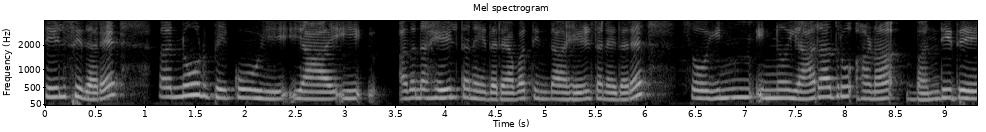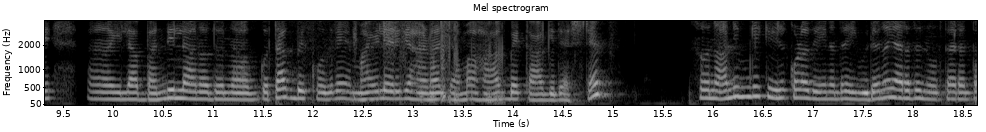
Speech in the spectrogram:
ತಿಳಿಸಿದ್ದಾರೆ. ನೋಡಬೇಕು ಯಾ, ಈ, ಅದನ್ನು ಹೇಳ್ತಾನೆ ಇದ್ದಾರೆ, ಅವತ್ತಿಂದ ಹೇಳ್ತಾನೆ ಇದ್ದಾರೆ. ಸೊ ಇನ್ನು ಇನ್ನು ಯಾರಾದರೂ ಹಣ ಬಂದಿದೆ ಇಲ್ಲ ಬಂದಿಲ್ಲ ಅನ್ನೋದನ್ನು ಗೊತ್ತಾಗಬೇಕು ಅಂದರೆ ಮಹಿಳೆಯರಿಗೆ ಹಣ ಜಮಾ ಆಗಬೇಕಾಗಿದೆ ಅಷ್ಟೇ. ಸೊ ನಾನು ನಿಮಗೆ ಕೇಳ್ಕೊಳ್ಳೋದು ಏನಂದರೆ, ಈ ವಿಡಿಯೋನ ಯಾರಾದರೂ ನೋಡ್ತಾ ಇರೋಂಥ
